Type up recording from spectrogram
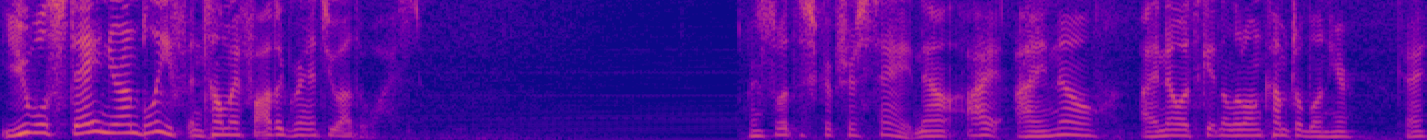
You will stay in your unbelief until my Father grants you otherwise. This is what the scriptures say. Now, I, I know, I know it's getting a little uncomfortable in here, okay?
